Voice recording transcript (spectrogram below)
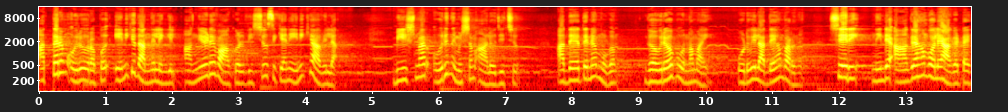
അത്തരം ഒരു ഉറപ്പ് എനിക്ക് തന്നില്ലെങ്കിൽ അങ്ങയുടെ വാക്കുകൾ വിശ്വസിക്കാൻ എനിക്കാവില്ല. ഭീഷ്മർ ഒരു നിമിഷം ആലോചിച്ചു. അദ്ദേഹത്തിന്റെ മുഖം ഗൗരവപൂർണമായി. ഒടുവിൽ അദ്ദേഹം പറഞ്ഞു ശരി നിന്റെ ആഗ്രഹം പോലെ ആകട്ടെ.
